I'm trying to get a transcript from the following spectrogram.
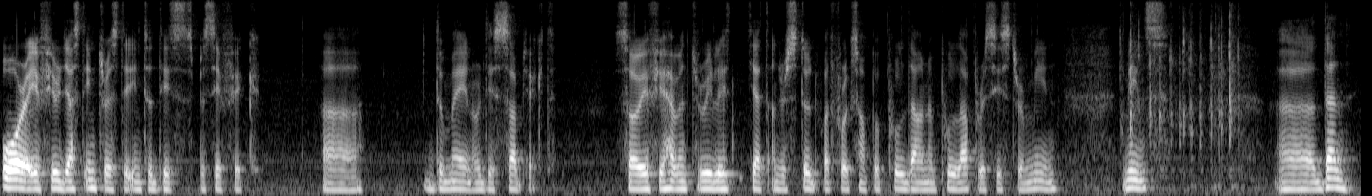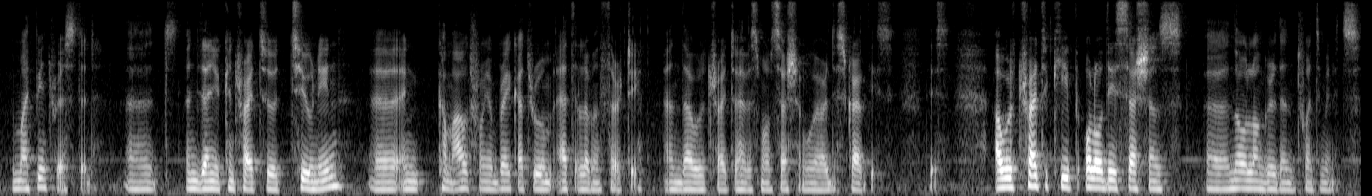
or if you're just interested into this specific uh, domain or this subject. So if you haven't really yet understood what, for example, pull down and pull up resistor mean, means, uh, then you might be interested. Uh, and then you can try to tune in and come out from your breakout room at 11.30 and I will try to have a small session where I describe this. this. I will try to keep all of these sessions uh, no longer than 20 minutes.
